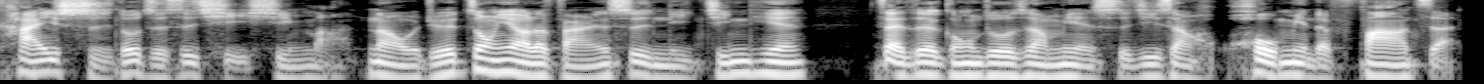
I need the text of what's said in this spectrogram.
开始，都只是起心嘛。那我觉得重要的反而是你今天。在这个工作上面，实际上后面的发展，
